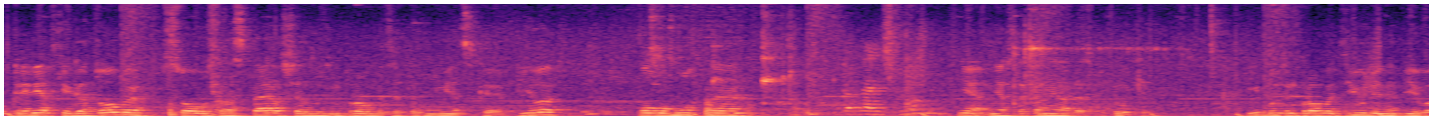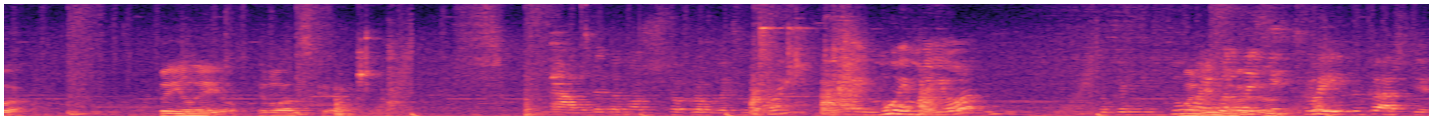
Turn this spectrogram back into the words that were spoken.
Ну, креветки готовы, соус растаял, сейчас будем пробовать это немецкое пиво полумутное. Стаканчик можно? Нет, мне стакан не надо, из бутылки. И будем пробовать Юлина пиво. Pale Ale, ирландское. А, вот это можешь попробовать мой. Мой, мой, мое. Только не думай Малиновое, подносить свои какашки.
